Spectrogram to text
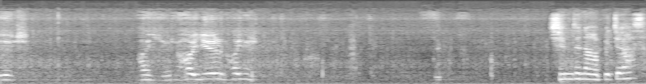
Hayır. Hayır, hayır, hayır. Şimdi ne yapacağız?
